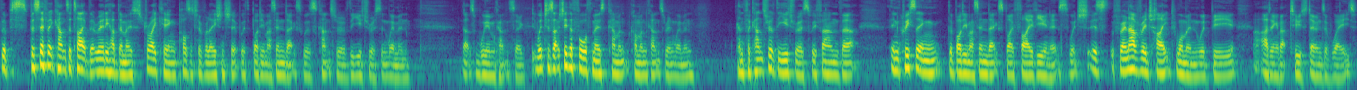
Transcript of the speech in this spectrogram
The specific cancer type that really had the most striking positive relationship with body mass index was cancer of the uterus in women. That's womb cancer, which is actually the fourth most common, common cancer in women. And for cancer of the uterus, we found that increasing the body mass index by five units, which is for an average height woman would be adding about two stones of weight,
